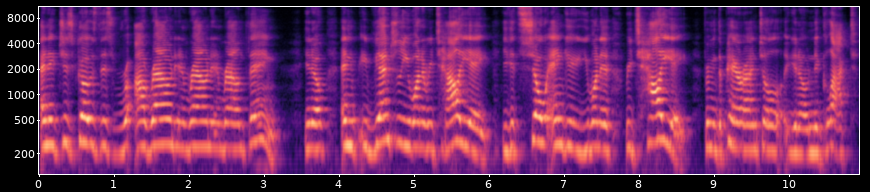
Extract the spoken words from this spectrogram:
And it just goes this round and round and round thing you know? And eventually you want to retaliate. You get so angry you want to retaliate from the parental you know neglect.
